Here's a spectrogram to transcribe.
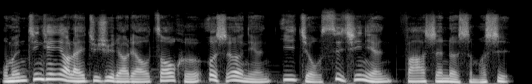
我们今天要来继续聊聊昭和二十二年，一九四七年发生了什么事。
